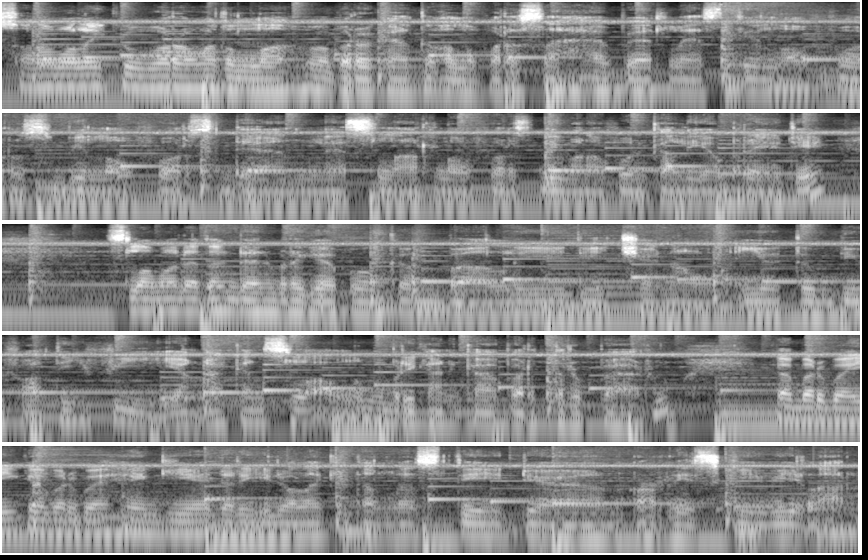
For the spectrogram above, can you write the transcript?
Assalamualaikum warahmatullahi wabarakatuh. Halo para sahabat Lesti Lovers, Belovers, dan Leslar Lovers di mana pun kalian berada. Selamat datang dan bergabung kembali di channel Youtube Diva TV Yang akan selalu memberikan kabar terbaru Kabar baik, kabar bahagia dari idola kita Lesti dan Rizky Wilar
